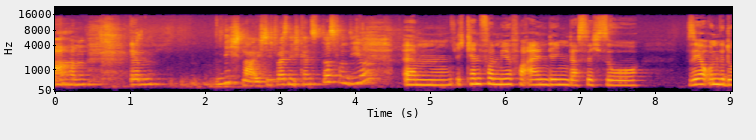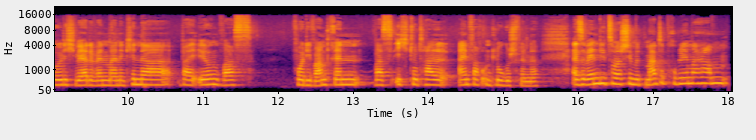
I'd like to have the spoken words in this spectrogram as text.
machen. Ähm, nicht leicht. Ich weiß nicht, kennst du das von dir? Ähm, ich kenne von mir vor allen Dingen, dass ich so sehr ungeduldig werde, wenn meine Kinder bei irgendwas vor die Wand rennen, was ich total einfach und logisch finde. Also wenn die zum Beispiel mit Mathe Probleme haben,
